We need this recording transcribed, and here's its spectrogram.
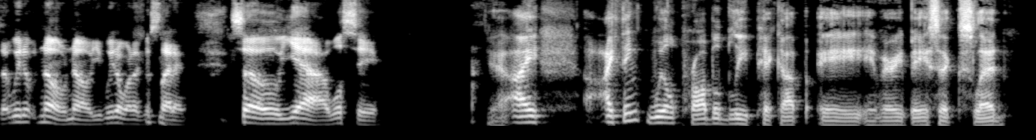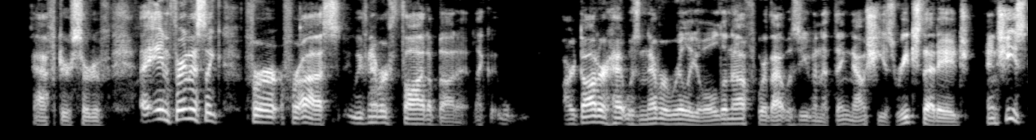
to, we don't, no, no, we don't want to go sledding. so yeah, we'll see. Yeah, I I think we'll probably pick up a a very basic sled after sort of in fairness like for for us we've never thought about it. Like our daughter had, was never really old enough where that was even a thing. Now she's reached that age and she's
